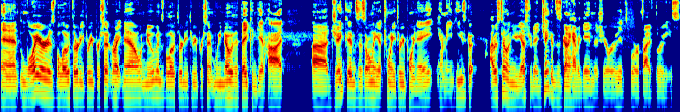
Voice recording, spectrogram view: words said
and Loyer is below 33% right now. Newman's below 33%. We know that they can get hot. Uh, Jenkins is only at 23.8. I mean, he's go- I was telling you yesterday, Jenkins is going to have a game this year where he hits four or five threes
